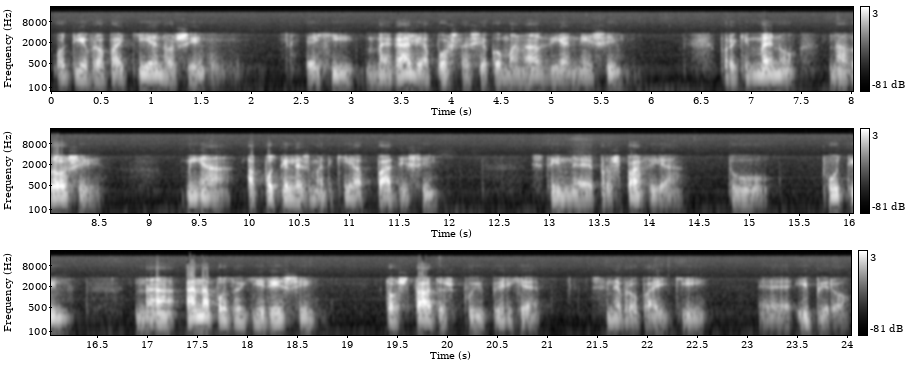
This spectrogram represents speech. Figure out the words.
ότι η Ευρωπαϊκή Ένωση έχει μεγάλη απόσταση ακόμα να διανύσει προκειμένου να δώσει μια αποτελεσματική απάντηση στην ε, προσπάθεια του Πούτιν να αναποδογυρίσει το στάτους που υπήρχε στην Ευρωπαϊκή ε, Ήπειρο,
